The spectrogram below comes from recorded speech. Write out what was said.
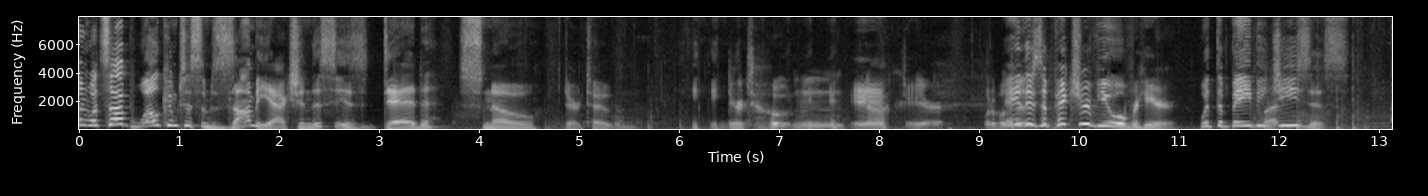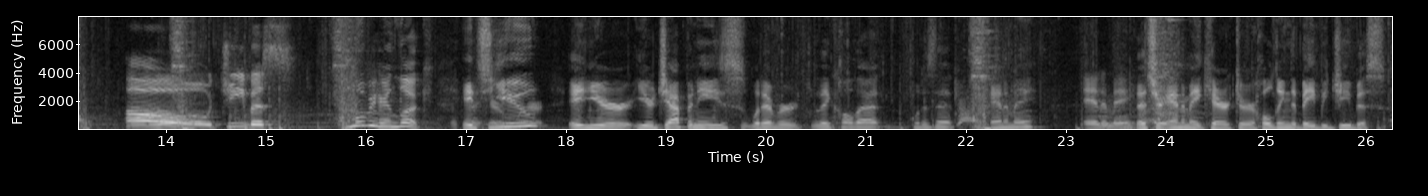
everyone, what's up? Welcome to some zombie action. This is Dead Snow Der Toten. Der Toten Nacht here. What about Hey, this? there's a picture of you over here with the baby What? Jesus. Oh, Jeebus. Come over here and look. It's you in your your Japanese whatever they call that. What is that? Anime? Anime. That's your anime character holding the baby Jeebus.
